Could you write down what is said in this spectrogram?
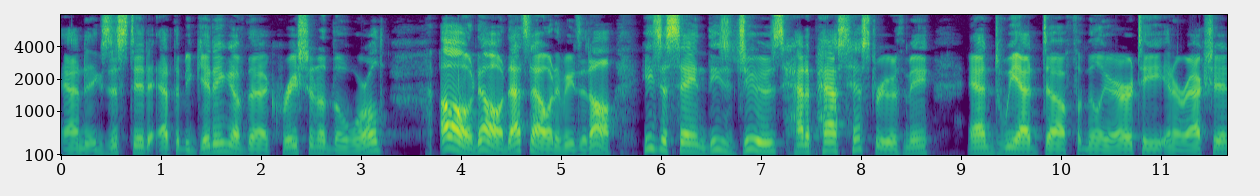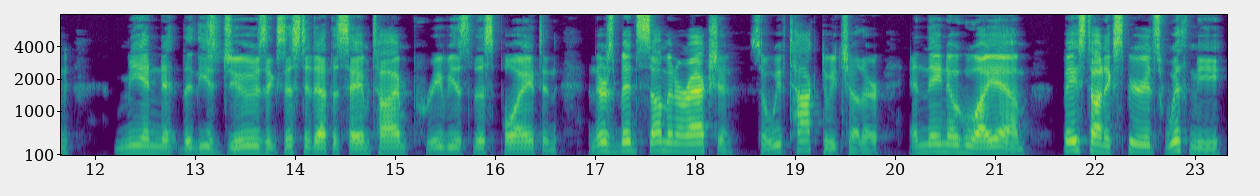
and existed at the beginning of the creation of the world. Oh, no, that's not what it means at all. He's just saying these Jews had a past history with me and we had uh, familiarity, interaction. Me and the, these Jews existed at the same time previous to this point, and, and there's been some interaction. So we've talked to each other, and they know who I am based on experience with me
